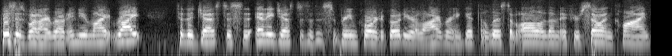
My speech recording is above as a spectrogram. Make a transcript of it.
this is what I wrote. And you might write to the justice, any justice of the Supreme Court, or go to your library and get the list of all of them if you're so inclined,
